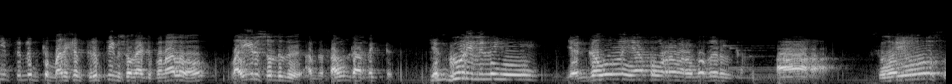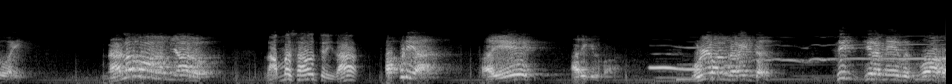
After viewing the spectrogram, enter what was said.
எல்லாத்தையும் தின்னுட்டு மனுஷன் திருப்தின்னு சொல்லாட்டி போனாலும் வயிறு சொல்லுது அந்த சவுண்ட் அஃபெக்ட் எங்க ஊரில் இல்லையே? எங்க ஊர்ல ஏப்பம் விடுறவன் ரொம்ப பேர் இருக்கான். ஆஹா. சுவையோ சுவை. நலமாகம் யாரோ? நம்ம சாவித்திரி தான். அப்படியா? தாயே அருகில் வா. உள்ளம் நிறைந்தது சீக்கிரமே விவாக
